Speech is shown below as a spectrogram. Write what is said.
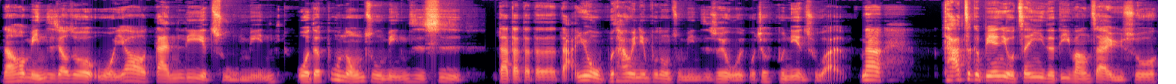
然后名字叫做我要单列祖名，我的布农族名字是哒哒哒哒哒哒。因为我不太会念布农族名字，所以我我就不念出来了。那他这个边有争议的地方在于说，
